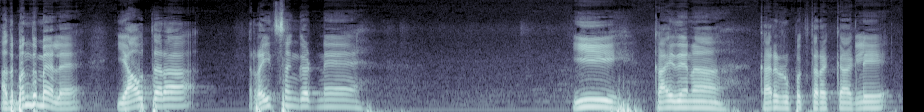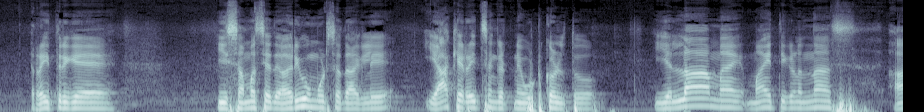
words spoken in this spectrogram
ಅದು ಬಂದ ಮೇಲೆ ಯಾವ ಥರ ರೈತ ಸಂಘಟನೆ ಈ ಕಾಯ್ದೆನ ಕಾರ್ಯರೂಪಕ್ಕೆ ತರೋಕ್ಕಾಗಲಿ, ರೈತರಿಗೆ ಈ ಸಮಸ್ಯೆದ ಅರಿವು ಮೂಡಿಸೋದಾಗಲಿ, ಯಾಕೆ ರೈತ ಸಂಘಟನೆ ಉಟ್ಕೊಳ್ತು, ಈ ಎಲ್ಲ ಮಾಹಿತಿಗಳನ್ನು ಆ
